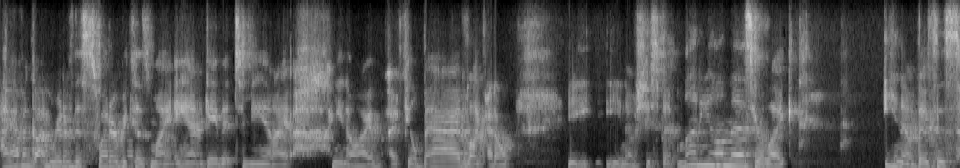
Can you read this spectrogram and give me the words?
I haven't gotten rid of this sweater because my aunt gave it to me and I, you know, I, I feel bad. Like I don't, you know, she spent money on this or like, you know, there's this,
